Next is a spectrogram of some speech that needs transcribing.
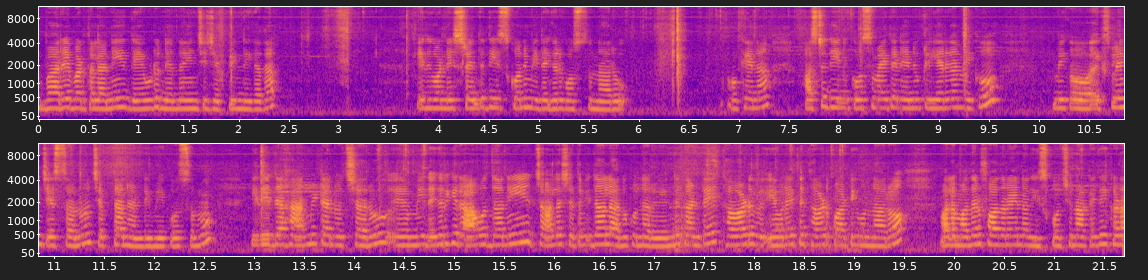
భార్య భర్తలని దేవుడు నిర్ణయించి చెప్పింది కదా? ఇదిగోండి స్ట్రెంత్ తీసుకొని మీ దగ్గరకు వస్తున్నారు. ఓకేనా? ఫస్ట్ దీనికోసం అయితే నేను క్లియర్గా మీకు మీకు ఎక్స్ప్లెయిన్ చేస్తాను చెప్తానండి మీకోసము. ఇది ద హార్మిట్ అని వచ్చారు. మీ దగ్గరికి రావద్దని చాలా శతవిధాలు అనుకున్నారు. ఎందుకంటే థర్డ్ ఎవరైతే థర్డ్ పార్టీ ఉన్నారో వాళ్ళ మదర్ ఫాదర్ అయినా తీసుకోవచ్చు. నాకైతే ఇక్కడ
